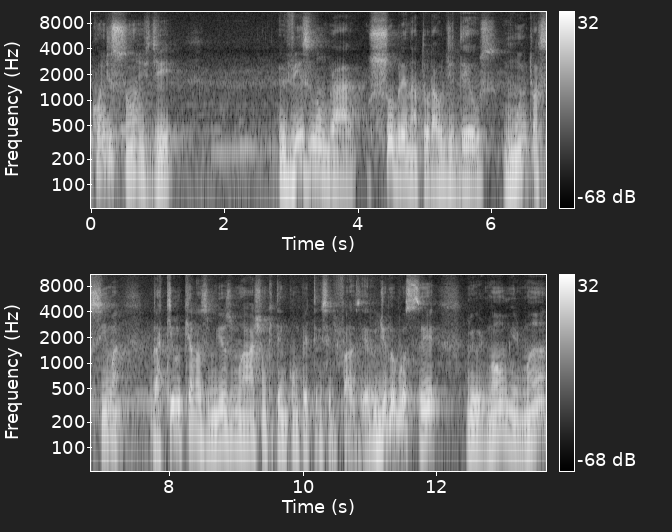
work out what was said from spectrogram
condições de vislumbrar o sobrenatural de Deus muito acima daquilo que elas mesmas acham que têm competência de fazer. Eu digo a você, meu irmão, minha irmã,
